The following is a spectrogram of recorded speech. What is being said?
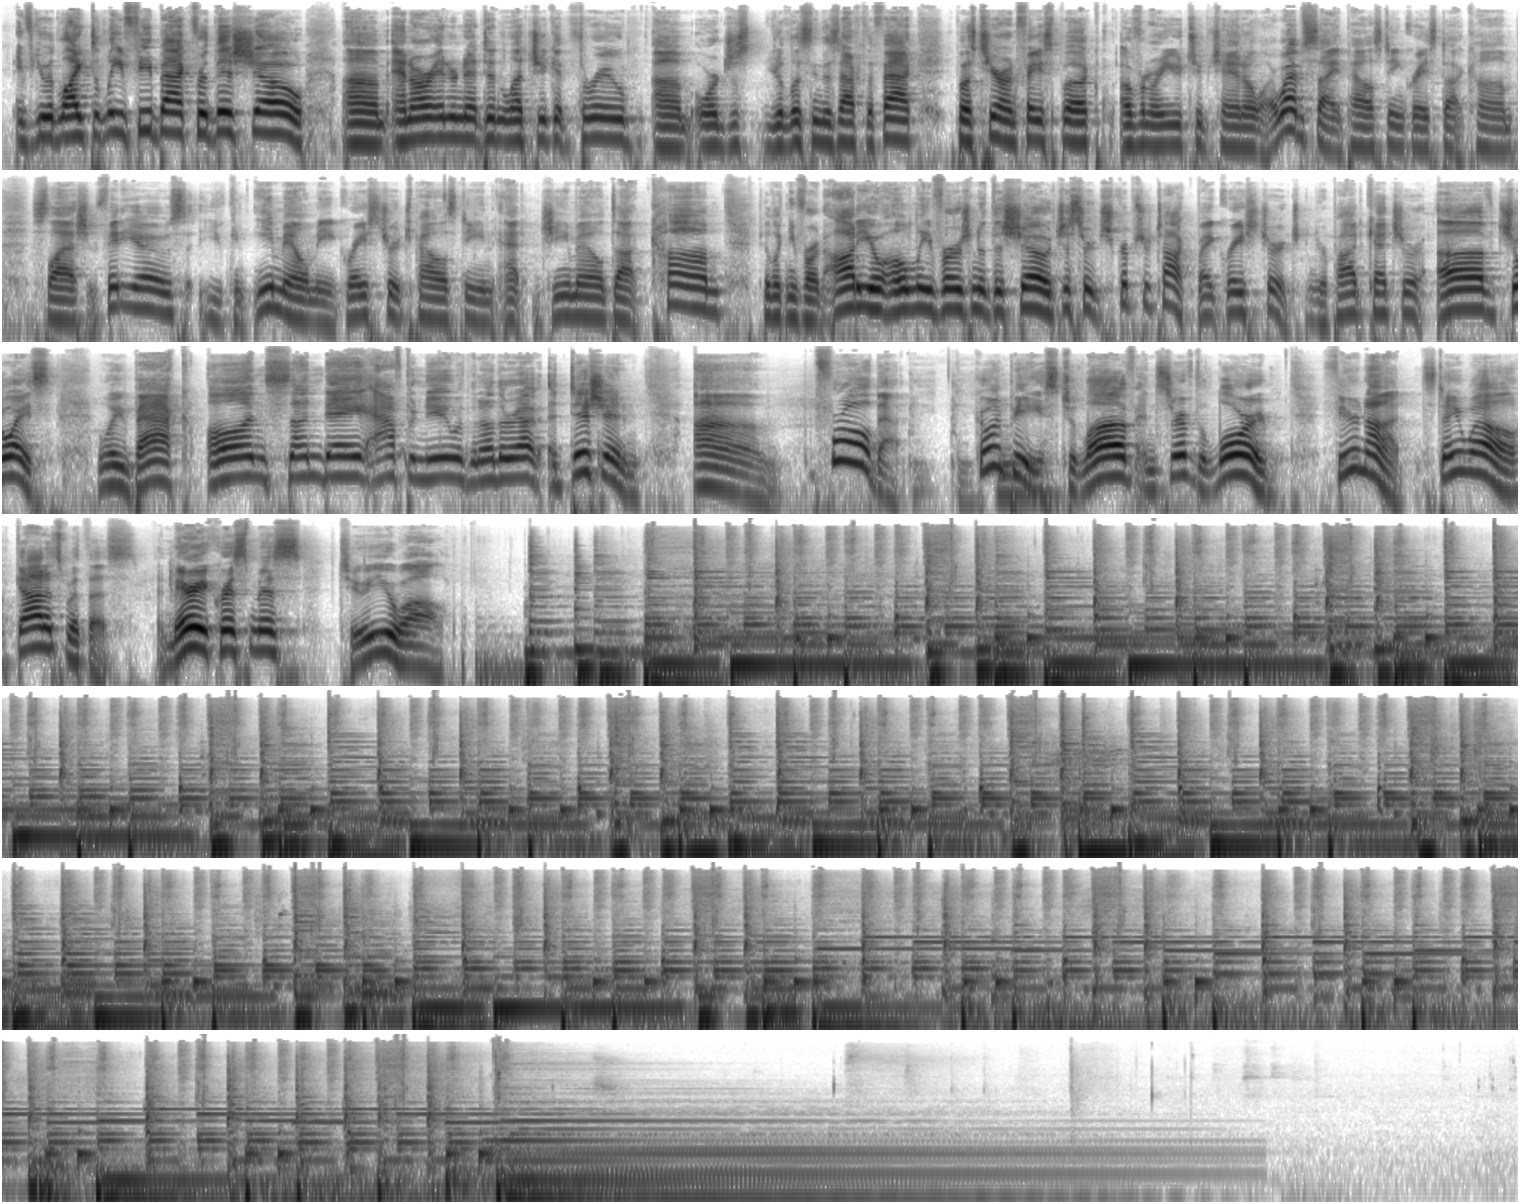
if you would like to leave feedback for this show um, and our internet didn't let you get through, um, or just you're listening this after the fact, post here on Facebook, over on our YouTube channel, our website, palestinegrace.com slash videos. You can email me, gracechurchpalestine at gmail.com. If you're looking for an audio-only version of the show, just search Scripture Talk by Grace Church in your podcatcher of choice. We'll be back on Sunday afternoon with another edition. Um, for all that, go in peace to love and serve the Lord. Fear not. Stay well. God is with us. And Merry Christmas to you all.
